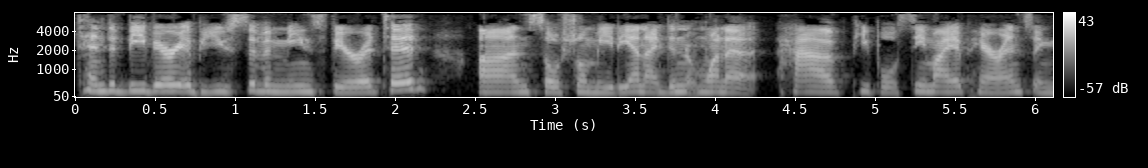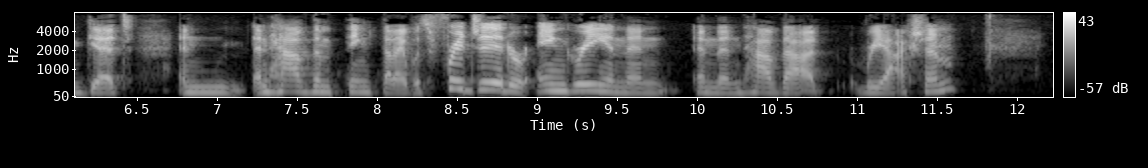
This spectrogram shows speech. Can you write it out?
tend to be very abusive and mean spirited on social media and I didn't want to have people see my appearance and get and and have them think that I was frigid or angry and then and then have that reaction.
